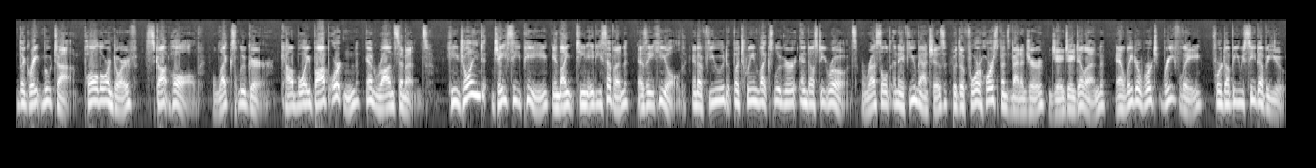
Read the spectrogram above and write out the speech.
the Great Muta, Paul Orndorff, Scott Hall, Lex Luger, Cowboy Bob Orton, and Ron Simmons. He joined JCP in 1987 as a heel in a feud between Lex Luger and Dusty Rhodes, wrestled in a few matches with the Four Horsemen's manager, J.J. Dillon, and later worked briefly for WCW,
